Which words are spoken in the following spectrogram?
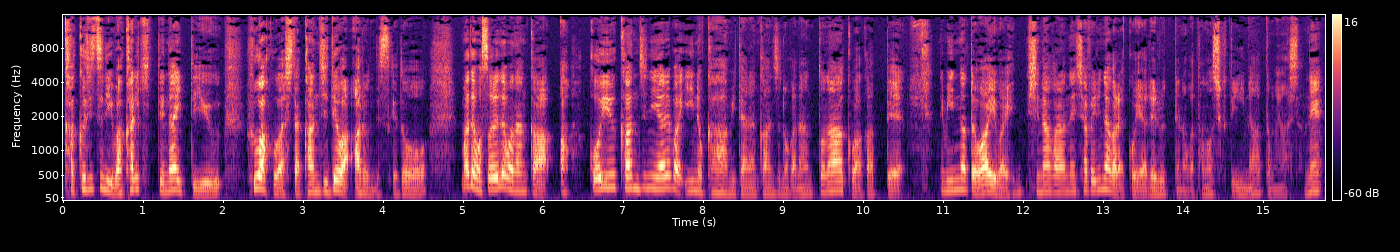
確実に分かりきってないっていうふわふわした感じではあるんですけど、まあでもそれでもなんか、あ、こういう感じにやればいいのか、みたいな感じのがなんとなく分かって、で、みんなとワイワイしながらね、喋りながらこうやれるっていうのが楽しくていいなと思いましたね。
